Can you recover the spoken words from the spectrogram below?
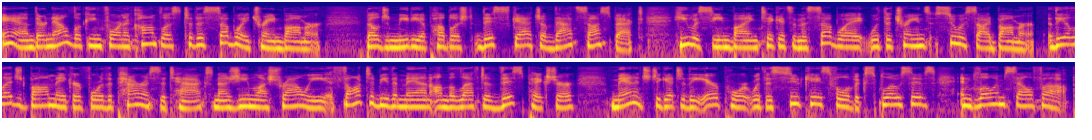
And they're now looking for an accomplice to the subway train bomber. Belgian media published this sketch of that suspect. He was seen buying tickets in the subway with the train's suicide bomber. The alleged bomb maker for the Paris attacks, Najim Laachraoui, thought to be the man on the left of this picture, managed to get to the airport with a suitcase full of explosives and blow himself up.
